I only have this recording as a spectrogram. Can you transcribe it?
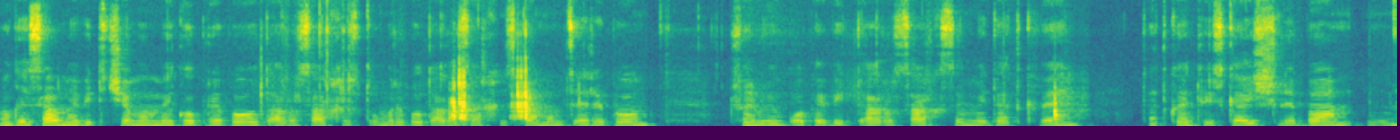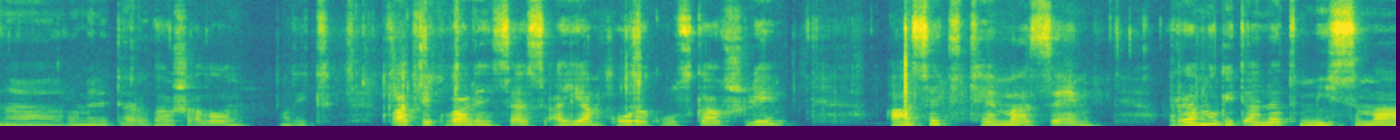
მოგესალმებით ჩემო მეგობრებო, ტაროს არხის სტუმრებო, ტაროს არხის გამომწერებო. ჩვენ ვიმყოფებით ტაროს არხზე, მე და თქვენ და თქვენთვის გაიშლება რომელი ტარო გავშალო. მოდით პატრიკ ვალენსას აი ამ ორაკულს გავშლი. ასეთ თემაზე. რა მოგიტანათ მისმა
